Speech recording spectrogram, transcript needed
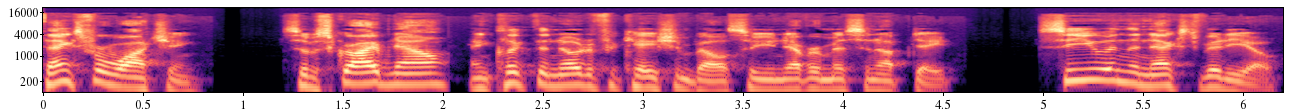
Thanks for watching. Subscribe now and click the notification bell so you never miss an update. See you in the next video.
